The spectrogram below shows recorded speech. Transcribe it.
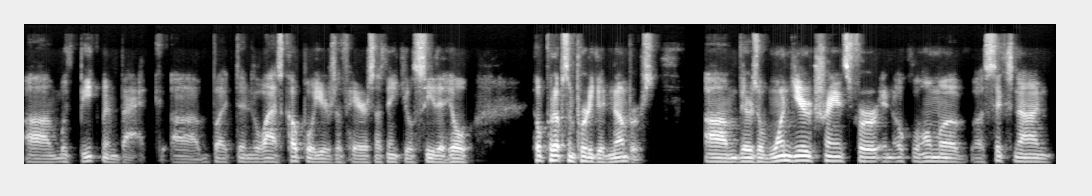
um, with Beekman back. Uh, but in the last couple of years of Harris, I think you'll see that he'll he'll put up some pretty good numbers. Um, there's a one year transfer in Oklahoma, six nine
